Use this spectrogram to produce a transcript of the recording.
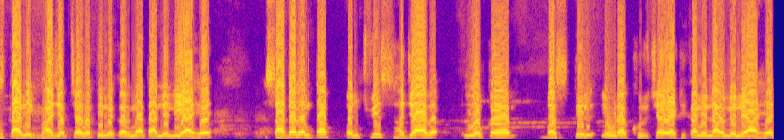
स्थानिक भाजपच्या वतीने करण्यात आलेली आहे. साधारणतः पंचवीस हजार लोक बसतील एवढ्या खुर्च्या या ठिकाणी लावलेल्या आहेत.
